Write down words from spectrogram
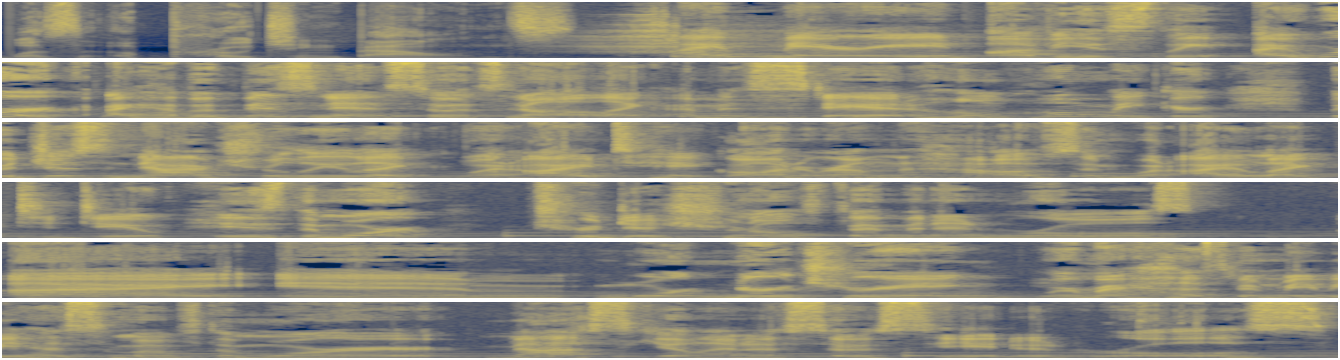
was approaching balance. I'm married. Obviously, I work. I have a business, so it's not like I'm a stay-at-home homemaker, but just naturally like what I take on around the house and what I like to do is the more traditional feminine roles I am more nurturing, where my husband maybe has some of the more masculine associated roles.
